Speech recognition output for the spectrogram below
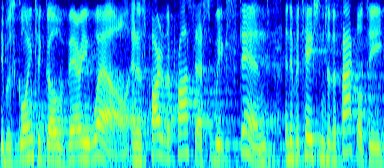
it was going to go very well. And as part of the process, we extend an invitation to the faculty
